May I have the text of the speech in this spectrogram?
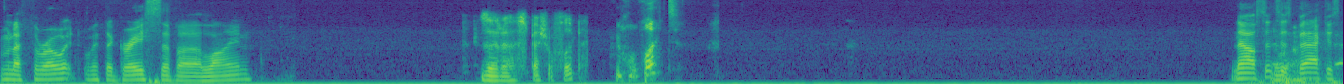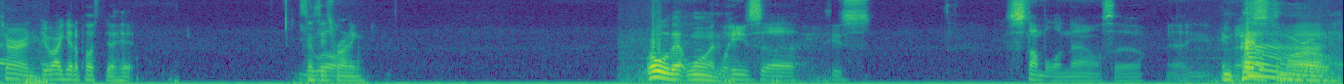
I'm gonna throw it with the grace of a lion. Is that a special flip? What? Now, since his back is turned, do I get a plus to hit? You Since he's running. Roll that one. Well, he's uh, he's stumbling now, so yeah. You, you Impale missed. tomorrow.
